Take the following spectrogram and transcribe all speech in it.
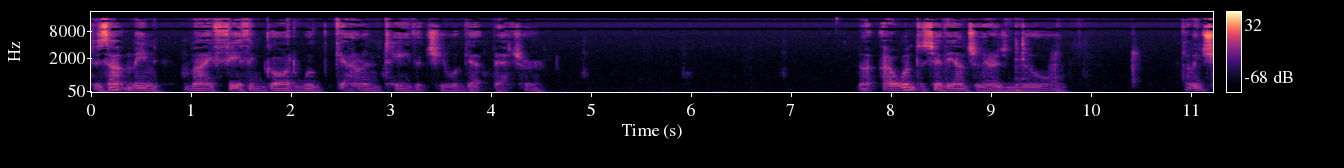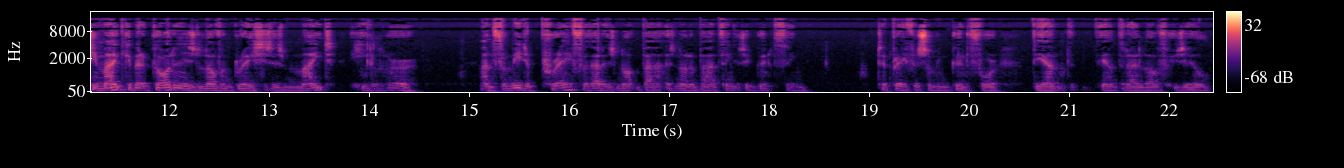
Does that mean my faith in God will guarantee that she will get better? Now, I want to say the answer there is no. I mean, she might get better. God in His love and graces might heal her. And for me to pray for that is not bad. Is not a bad thing. It's a good thing to pray for something good for the aunt, the aunt that I love who's ill.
